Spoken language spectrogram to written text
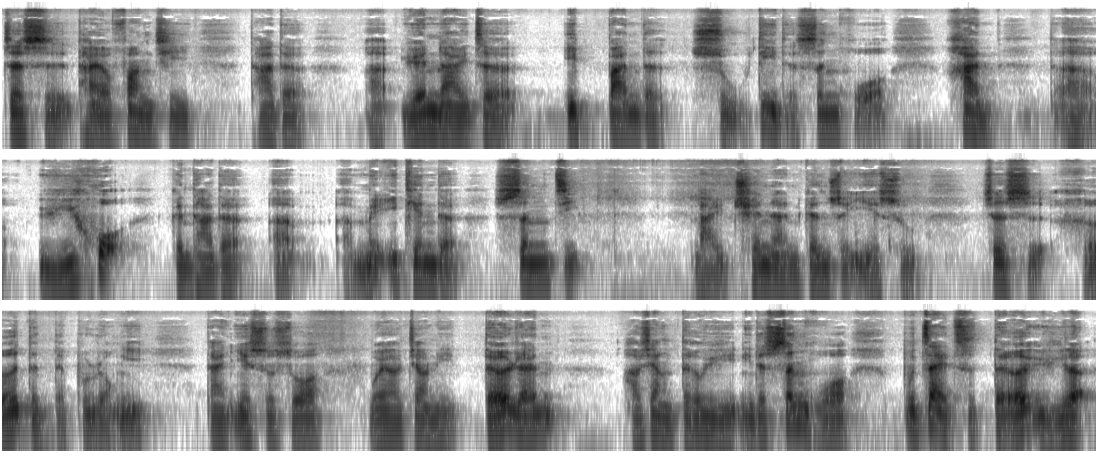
这是他要放弃他的呃原来这一般的属地的生活和呃渔获，跟他的呃呃每一天的生计。来全然跟随耶稣，这是何等的不容易！但耶稣说：“我要叫你得人，好像得鱼。你的生活不再是得鱼了，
